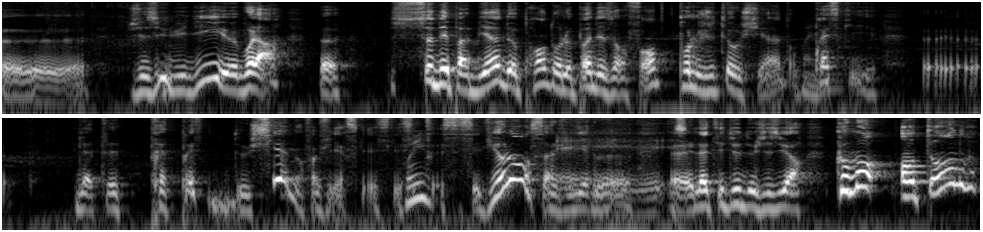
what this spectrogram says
euh, Jésus lui dit, euh, voilà, ce n'est pas bien de prendre le pain des enfants pour le jeter aux chiens. Donc presque, il la traite presque de chienne. Enfin, je veux dire, c'est violent, ça, je veux dire, euh, l'attitude de Jésus. Alors, comment entendre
